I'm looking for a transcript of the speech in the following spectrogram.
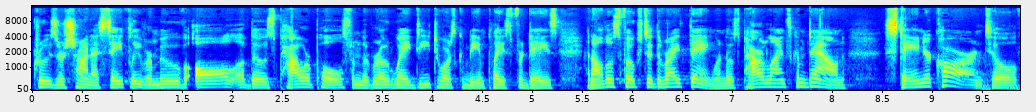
Crews are trying to safely remove all of those power poles from the roadway. Detours can be in place for days. And all those folks did the right thing. When those power lines come down, stay in your car until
